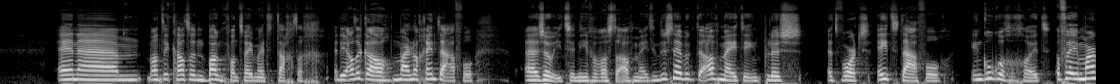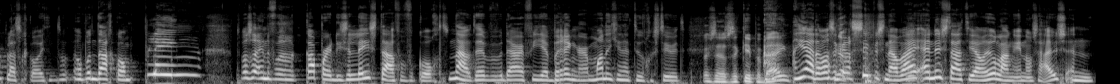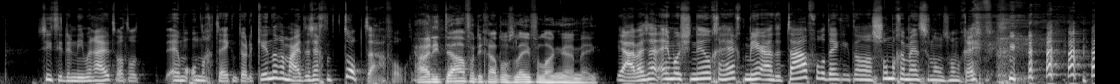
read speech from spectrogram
En, ehm, want ik had een bank van 2,80 meter. En die had ik al, maar nog geen tafel. Eh, zoiets in ieder geval was de afmeting. Dus toen heb ik de afmeting plus het woord eettafel in Google gegooid. Of in Marktplaats gegooid. En toen op een dag kwam pling. Het was een of andere kapper die zijn leestafel verkocht. Nou, toen hebben we daar via Brenger een mannetje naartoe gestuurd. Daar zijn de kippen bij. Ja, daar was ik Ja. echt super snel bij. En nu staat hij al heel lang in ons huis. En ziet hij er niet meer uit. Want het helemaal ondergetekend door de kinderen. Maar het is echt een toptafel. Ja, die tafel die gaat ons leven lang eh, mee. Ja, wij zijn emotioneel gehecht. Meer aan de tafel, denk ik, dan aan sommige mensen in onze omgeving.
